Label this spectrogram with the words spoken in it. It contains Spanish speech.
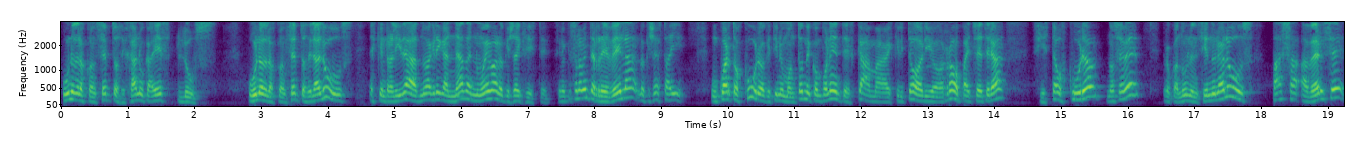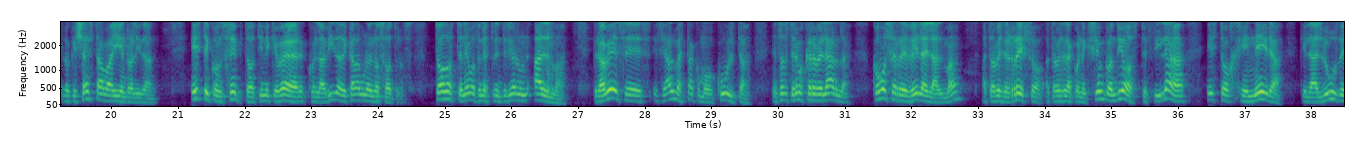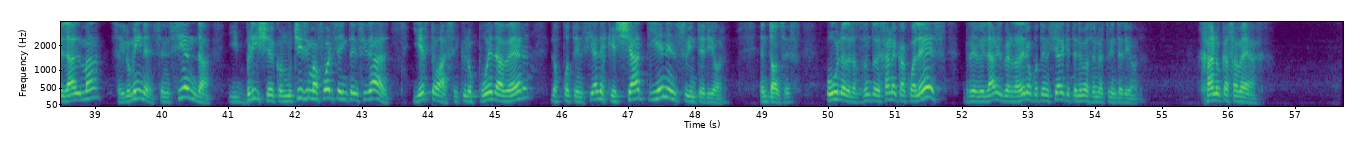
Uno de los conceptos de Hanukkah es luz. Uno de los conceptos de la luz es que en realidad no agrega nada nuevo a lo que ya existe, sino que solamente revela lo que ya está ahí. Un cuarto oscuro que tiene un montón de componentes, cama, escritorio, ropa, etc. Si está oscuro, no se ve, pero cuando uno enciende una luz, pasa a verse lo que ya estaba ahí en realidad. Este concepto tiene que ver con la vida de cada uno de nosotros. Todos tenemos en nuestro interior un alma, pero a veces ese alma está como oculta, entonces tenemos que revelarla. ¿Cómo se revela el alma? A través del rezo, a través de la conexión con Dios, tefilá, esto genera que la luz del alma se ilumine, se encienda y brille con muchísima fuerza e intensidad. Y esto hace que uno pueda ver los potenciales que ya tiene en su interior. Entonces, uno de los asuntos de Hanukkah, ¿cuál es? Revelar el verdadero potencial que tenemos en nuestro interior. Hanukkah Sameach.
